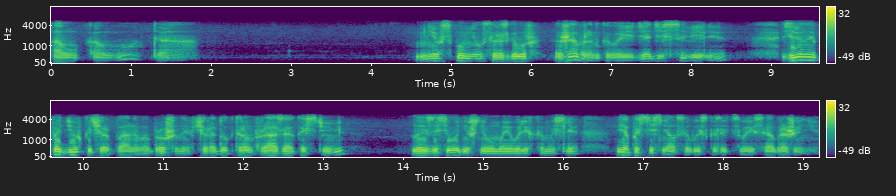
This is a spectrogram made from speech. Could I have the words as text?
а у кого-то... Мне вспомнился разговор Жаворонкова и дяди Савелия. Зеленая поддевка Черпанова, брошенная вчера доктором фраза о костюме, но из-за сегодняшнего моего легкомыслия я постеснялся высказать свои соображения.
